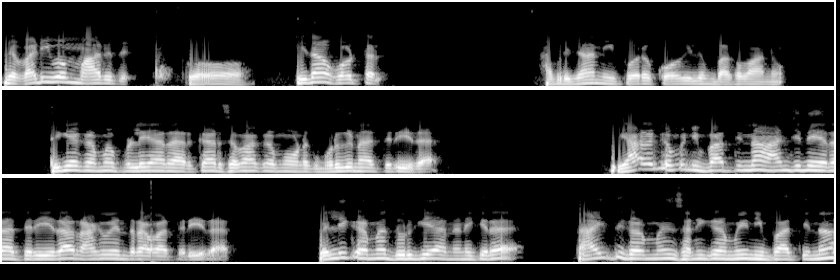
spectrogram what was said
இந்த வடிவம் மாறுது. ஓ இதுதான் ஹோட்டல். அப்படிதான் நீ போகிற கோவிலும் பகவானும். திங்கக்கிழமை பிள்ளையாராக இருக்கார் செவ்வாய்க்கிழமை உனக்கு முருகனாக தெரிகிறார் வியாழக்கிழமை நீ பார்த்தீங்கன்னா ஆஞ்சநேயராக தெரிகிறார் ராகவேந்திராவாக தெரிகிறார் வெள்ளிக்கிழமை துர்கியாக நினைக்கிற ஞாயிற்றுக்கிழமையும் சனிக்கிழமையும் நீ பார்த்தீங்கன்னா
